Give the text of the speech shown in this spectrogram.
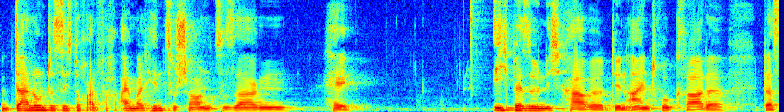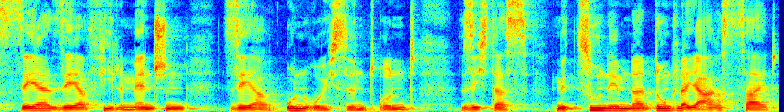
da lohnt es sich doch einfach einmal hinzuschauen und zu sagen, hey, ich persönlich habe den Eindruck gerade, dass sehr, sehr viele Menschen sehr unruhig sind und sich das mit zunehmender dunkler Jahreszeit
